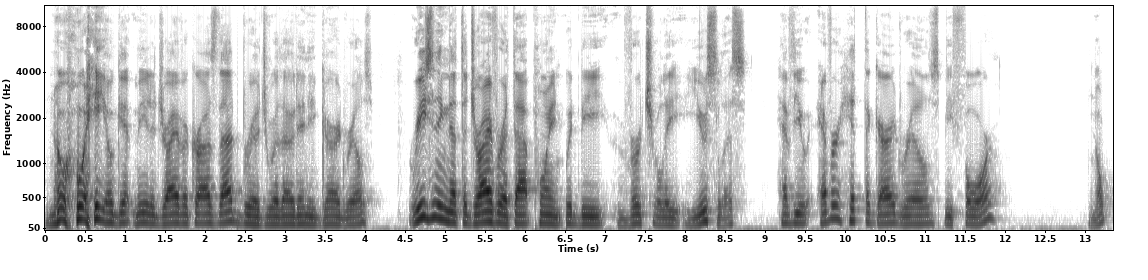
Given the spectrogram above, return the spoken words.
No way you'll get me to drive across that bridge without any guardrails. Reasoning that the driver at that point would be virtually useless, have you ever hit the guardrails before? Nope.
